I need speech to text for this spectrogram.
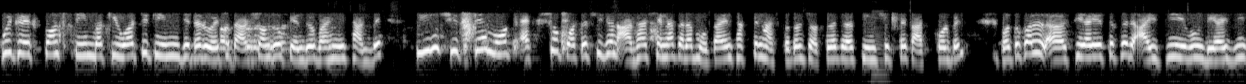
কুইক রেসপন্স টিম বা কিউআরটি টিম যেটা রয়েছে, তার সঙ্গেও কেন্দ্রীয় বাহিনী থাকবে। তিন শিফটে মোট একশো পঁচাশি জন আধার সেনা তারা মোতায়েন থাকছেন হাসপাতাল চত্বরে, তারা তিন শিফটে কাজ করবেন। গতকাল সিআইএসএফ এর আইজি এবং ডিআইজি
